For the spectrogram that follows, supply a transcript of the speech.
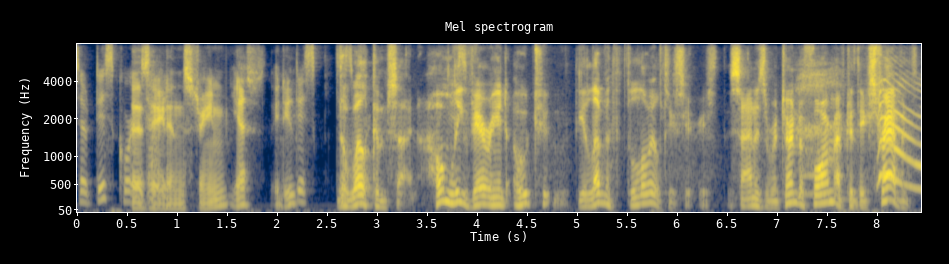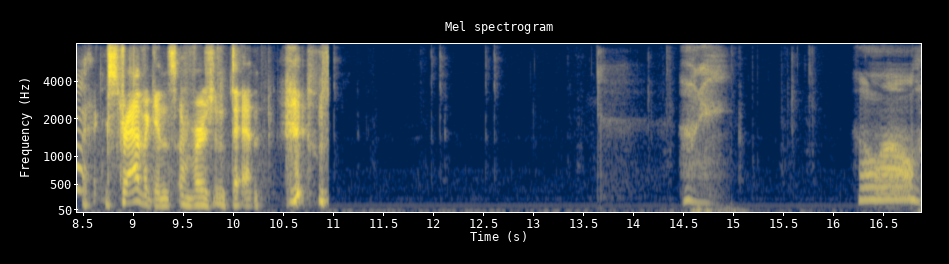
So Discord. Does died. Hayden stream? Yes, they do. Dis- The welcome sign, Homely Variant 02, the 11th of the Loyalty Series. The sign is a return to form after the extravagance, extravagance of version 10. Hello.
